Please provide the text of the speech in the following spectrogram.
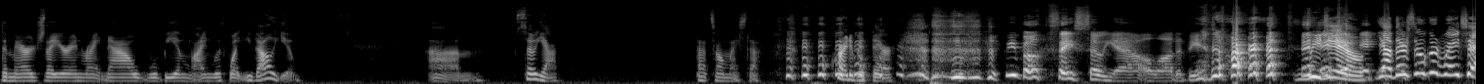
the marriage that you're in right now will be in line with what you value. Um, so yeah, that's all my stuff. Quite a bit there. we both say so yeah a lot at the end of our We do. Yeah, there's no good way to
